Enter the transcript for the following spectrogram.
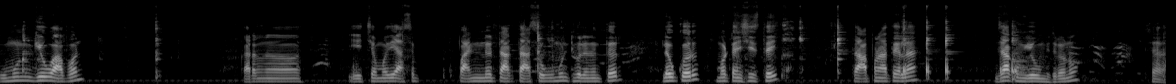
उमून घेऊ आपण. कारण याच्यामध्ये असं पाणी न टाकता असं उमून ठेवल्यानंतर लवकर मटण शिजतंय. तर आपण आता याला झाकून घेऊ मित्रांनो. चला.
